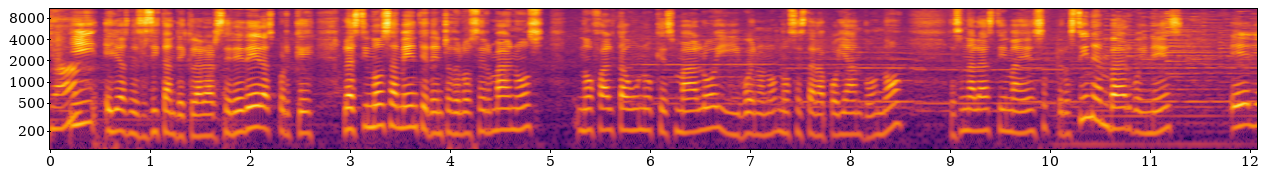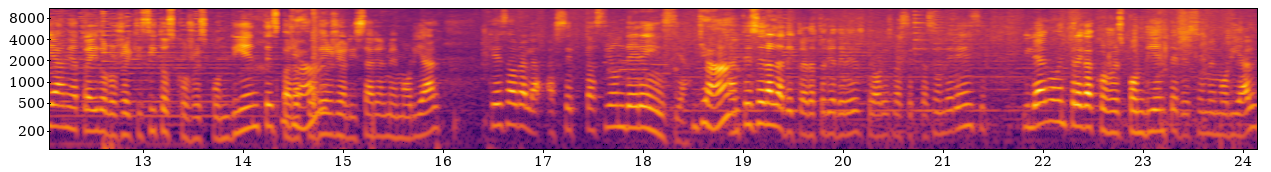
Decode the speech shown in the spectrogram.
¿ya? Y ellas necesitan declararse herederas porque lastimosamente dentro de los hermanos no falta uno que es malo y bueno, no, no se están apoyando, ¿no? Es una lástima eso, pero sin embargo Inés, ella me ha traído los requisitos correspondientes para ¿Ya? poder realizar el memorial que es ahora la aceptación de herencia. Ya. Antes era la declaratoria de herederos, pero ahora es la aceptación de herencia. Y le hago entrega correspondiente de su memorial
